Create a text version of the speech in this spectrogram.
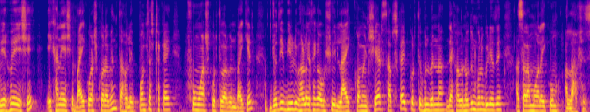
বের হয়ে এসে, এখানে এসে বাইক ওয়াশ করাবেন, তাহলে পঞ্চাশ টাকায় ফুম ওয়াশ করতে পারবেন বাইকের যদি ভিডিওটি ভালো লাগে থাকে, অবশ্যই লাইক কমেন্ট শেয়ার সাবস্ক্রাইব করতে ভুলবেন না। দেখা হবে নতুন কোনো ভিডিওতে। আসসালামু আলাইকুম, আল্লাহ হাফিজ।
